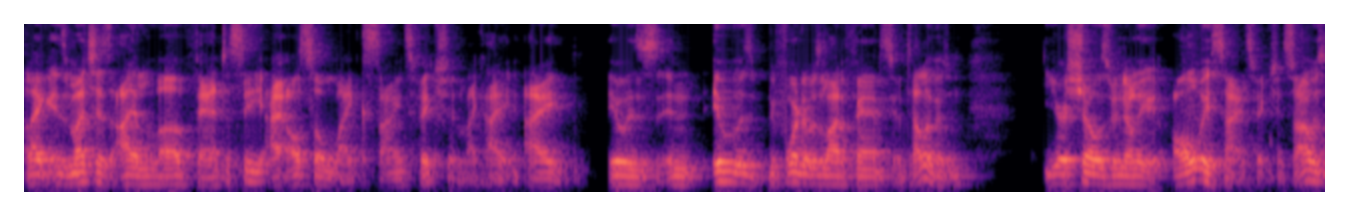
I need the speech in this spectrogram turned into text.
like as much as I love fantasy, I also like science fiction. Like I I it was in it was before there was a lot of fantasy on television. Your shows were nearly always science fiction. So I was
